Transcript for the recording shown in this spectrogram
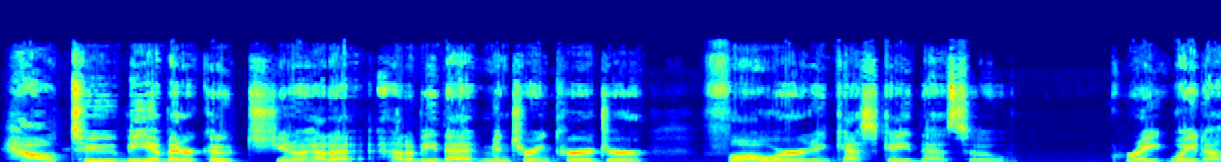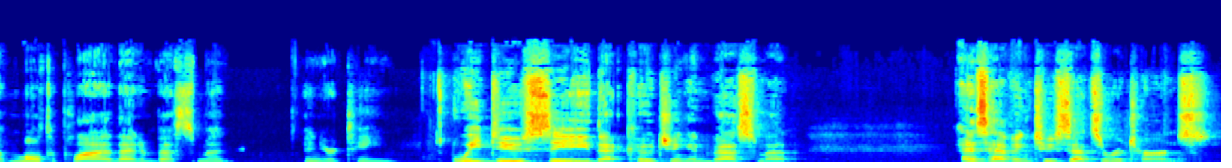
how to be a better coach. You know how to how to be that mentor encourager forward and cascade that. So great way to multiply that investment in your team. We do see that coaching investment as having two sets of returns.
